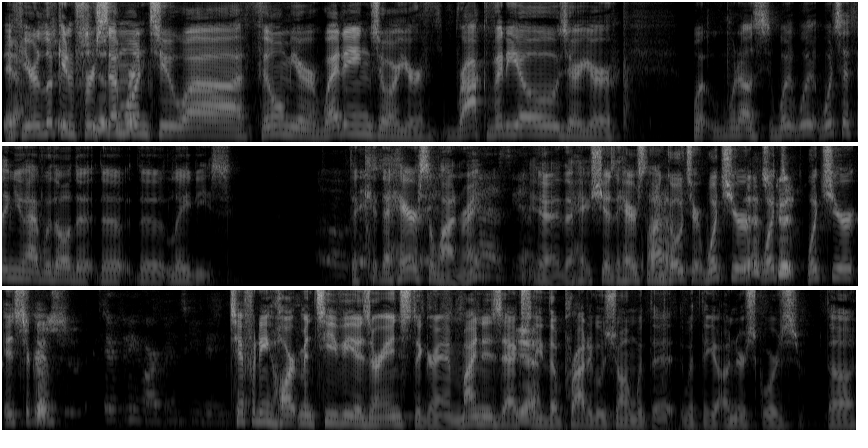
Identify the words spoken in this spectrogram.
If Yeah, you're looking she for a someone great- to uh, film your weddings or your rock videos or your what what else? What, what what's the thing you have with all the the the ladies? The the hair salon, right? Yes, yes. Yeah, the ha- she has a hair salon. Uh, Go to her. What's your what's good. what's your Instagram? Because- Tiffany Hartman TV. Tiffany Hartman TV is our Instagram. Mine is actually Yeah. the prodigal Sean with the with the underscores the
